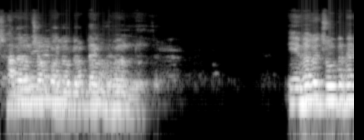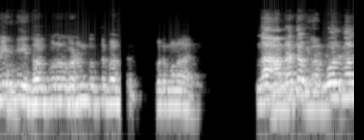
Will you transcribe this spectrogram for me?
সাধারণ সম্পাদকের দায়িত্ব পালন করছে। এইভাবে চলতে থাকলে কি দল পুনর্গঠন করতে পারবেন বলে মনে হয়? না আমরা তো গোলমাল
